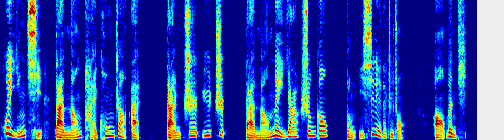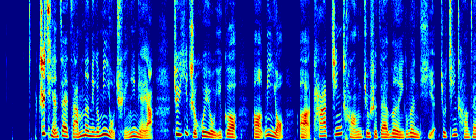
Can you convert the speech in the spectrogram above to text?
会引起胆囊排空障碍、胆汁瘀滞、胆囊内压升高等一系列的这种啊问题。之前在咱们的那个密友群里面呀，就一直会有一个呃密友啊，他经常就是在问一个问题，就经常在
